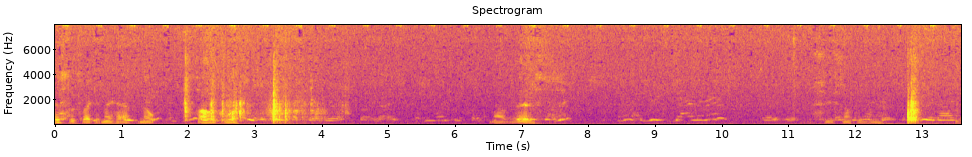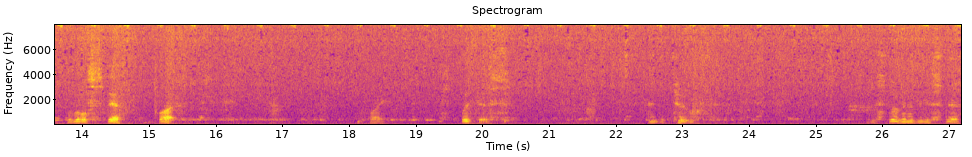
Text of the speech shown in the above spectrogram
This looks like it may have no solid core. Now this, see something here. It's a little stiff, but if I split this into two, it's still going to be stiff.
